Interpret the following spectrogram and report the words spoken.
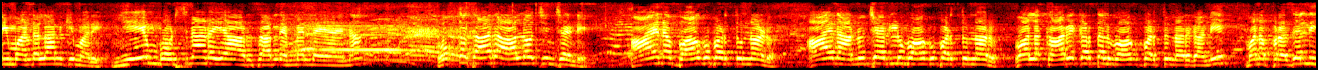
ఈ మండలానికి మరి ఏం పొడిచినాడయ్యా ఆరు సార్లు ఎమ్మెల్యే అయినా ఒక్కసారి ఆలోచించండి. ఆయన బాగుపడుతున్నాడు ఆయన అనుచరులు బాగుపడుతున్నారు వాళ్ళ కార్యకర్తలు బాగుపడుతున్నారు కానీ మన ప్రజల్ని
